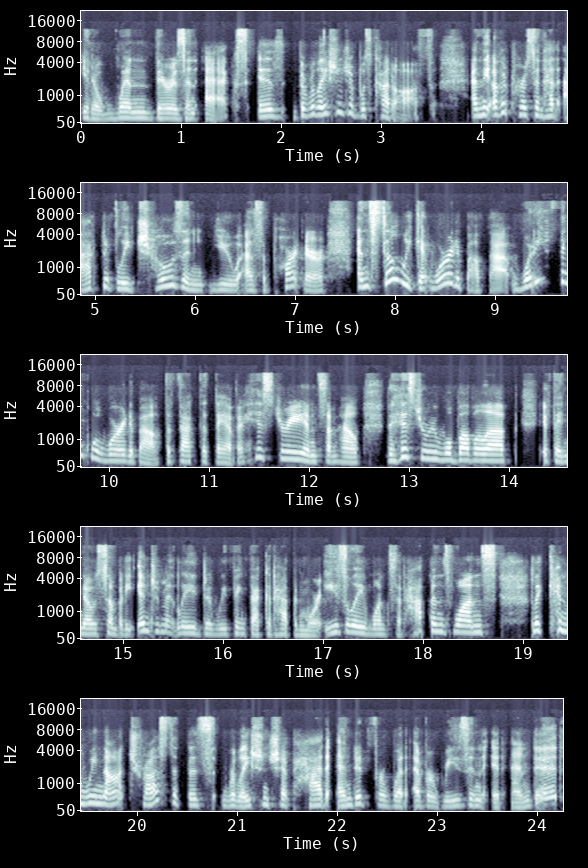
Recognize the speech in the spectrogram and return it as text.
you know, when there is an ex, is the relationship was cut off and the other person had actively chosen you as a partner. And still, we get worried about that. What do you think we're worried about? The fact that they have a history and somehow the history will bubble up. If they know somebody intimately, do we think that could happen more easily once it happens once? Like, can we not trust that this relationship had ended for whatever reason? Reason it ended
